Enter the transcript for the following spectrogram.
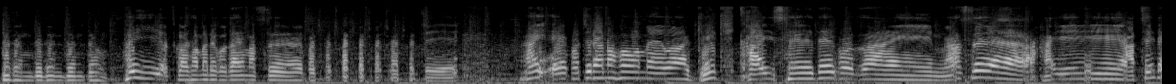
ドロンドロンドンドン。はいお疲れ様でございます。パチパチパチパチパチパチパチはい、えー、こちらの方面は激快晴でございます。はい、暑いで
